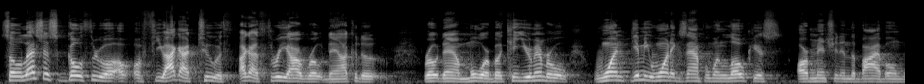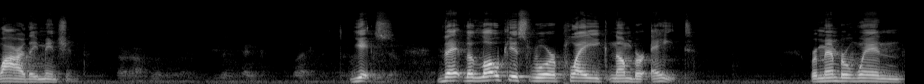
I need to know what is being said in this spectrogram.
So let's just go through a, a few. I got two, or I got three I wrote down. I could have wrote down more, but can you remember one? Give me one example when locusts are mentioned in the Bible and why are they mentioned? Yes. That the locusts were plague number eight. Remember when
